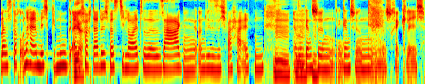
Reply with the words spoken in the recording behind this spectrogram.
war es doch unheimlich genug, Ja. einfach dadurch, was die Leute sagen und wie sie sich verhalten. Hm, Also hm, ganz hm. schön, ganz schön schrecklich.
